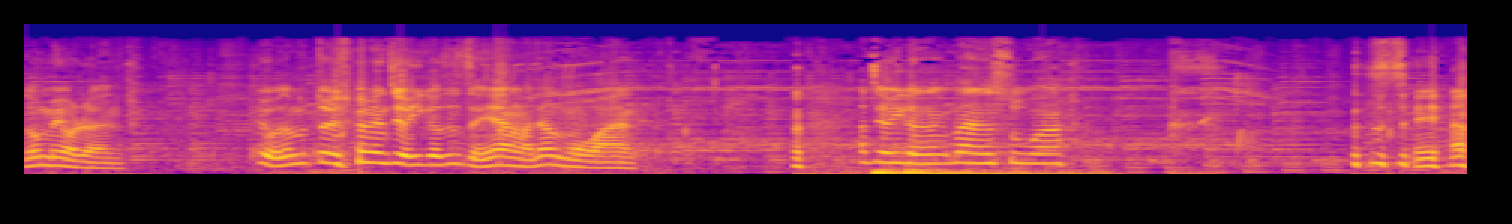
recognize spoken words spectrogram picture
都没有人，对我他妈对对面只有一个是怎样啊？这样怎么玩？他只有一个人，那能输啊？是怎样？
